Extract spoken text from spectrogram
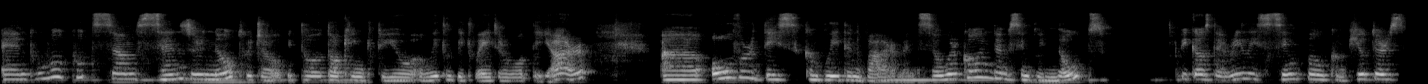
And we will put some sensor nodes, which I'll be talking to you a little bit later what they are, uh, over this complete environment. So we're calling them simply nodes because they're really simple computers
